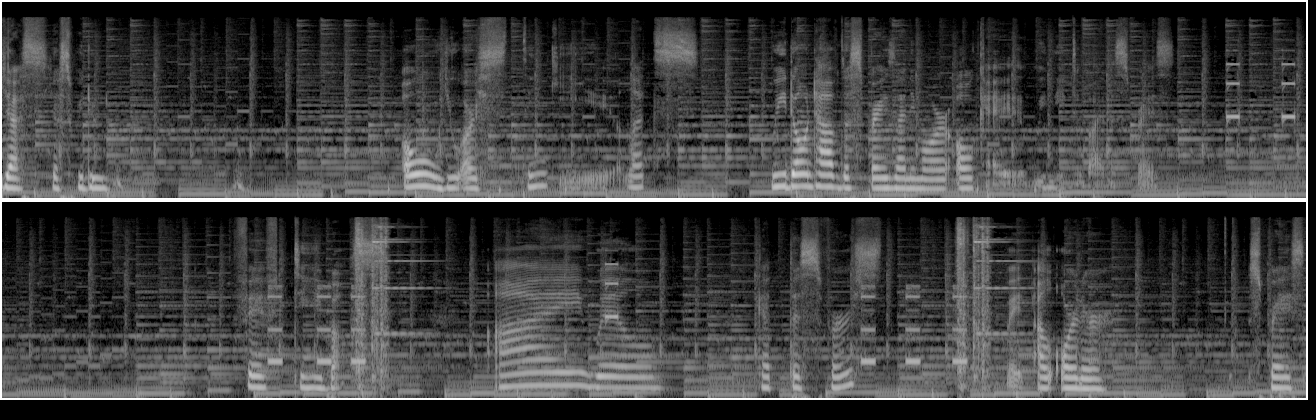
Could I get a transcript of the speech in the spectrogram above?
Yes, yes we do. Oh, you are stinky. Let's... We don't have the sprays anymore. Okay, we need to buy the sprays. 50 bucks. I will get this first. Wait, I'll order sprays.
